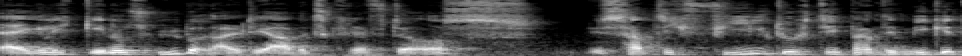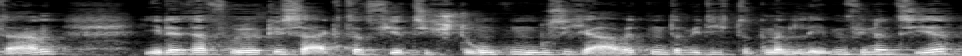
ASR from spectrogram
eigentlich gehen uns überall die Arbeitskräfte aus. es hat sich viel durch die Pandemie getan. Jeder, der früher gesagt hat, 40 Stunden muss ich arbeiten, damit ich dort mein Leben finanziere,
